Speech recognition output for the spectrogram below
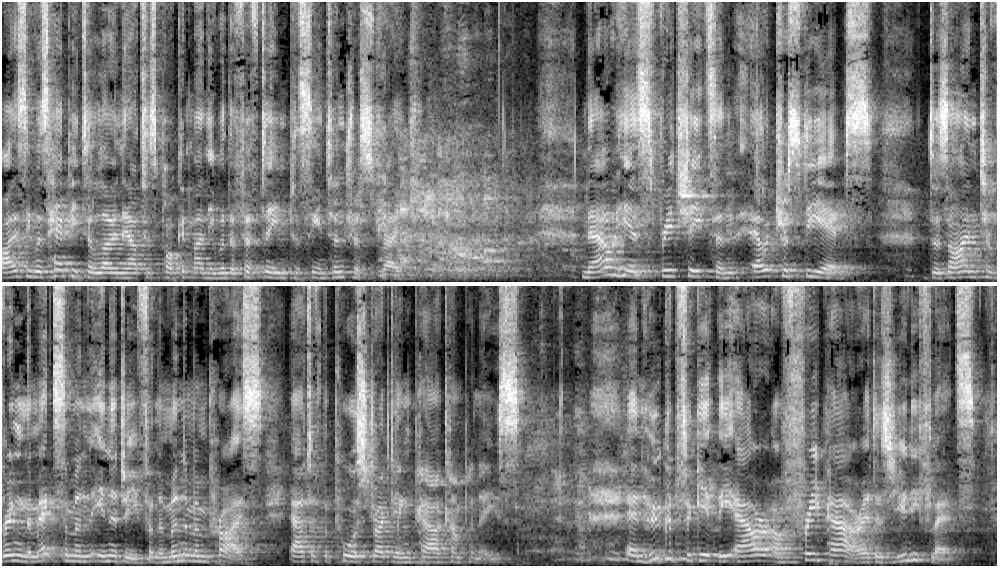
Izzy was happy to loan out his pocket money with a 15% interest rate. now he has spreadsheets and electricity apps designed to wring the maximum energy for the minimum price out of the poor struggling power companies. And who could forget the hour of free power at his uni flats,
